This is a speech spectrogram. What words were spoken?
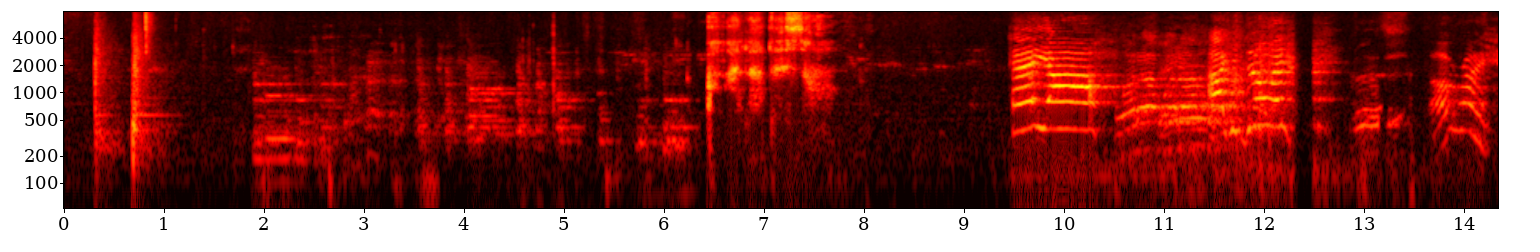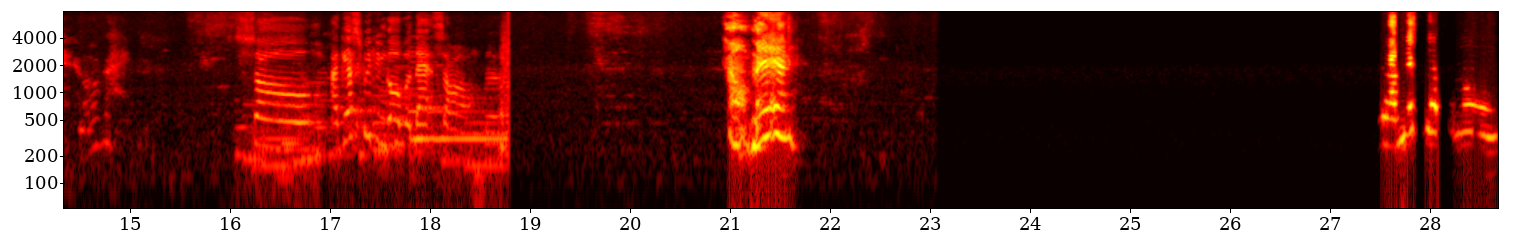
So I guess we can go with that song. Oh man. I messed up the room.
